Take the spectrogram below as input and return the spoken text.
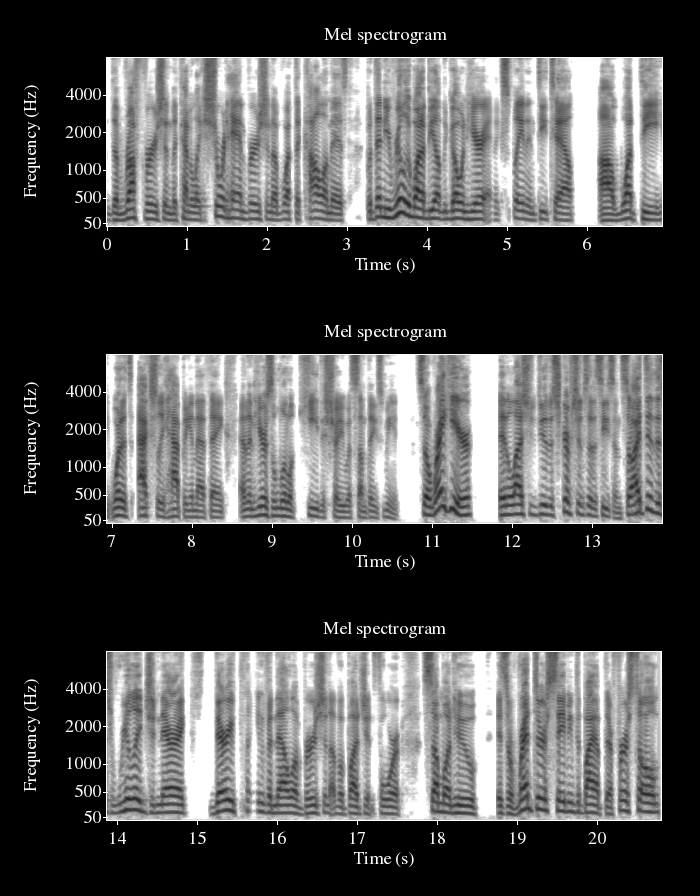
the rough version, the kind of like shorthand version of what the column is. But then you really want to be able to go in here and explain in detail uh, what the what is actually happening in that thing. And then here's a little key to show you what some things mean. So right here, it allows you to do descriptions of the season. So I did this really generic, very plain vanilla version of a budget for someone who is a renter saving to buy up their first home.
